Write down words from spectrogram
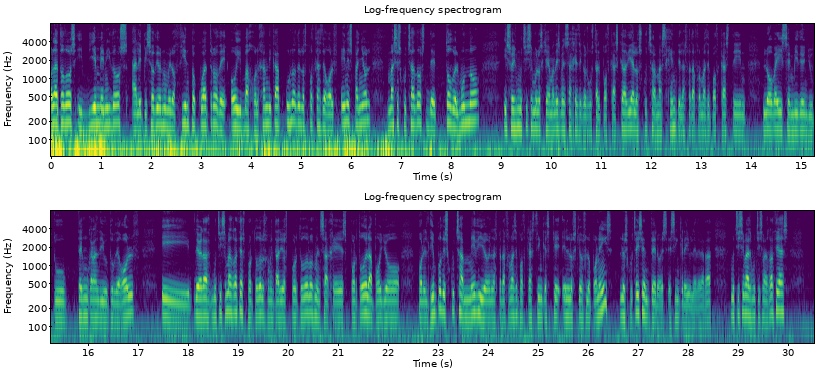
Hola a todos y bienvenidos al episodio número 104 de Hoy Bajo el Handicap, uno de los podcasts de golf en español más escuchados de todo el mundo. Y sois muchísimos los que me mandáis mensajes de que os gusta el podcast. Cada día lo escucha más gente en las plataformas de podcasting, lo veis en vídeo en YouTube. Tengo un canal de YouTube de golf y de verdad, muchísimas gracias por todos los comentarios, por todos los mensajes, por todo el apoyo, por el tiempo de escucha medio en las plataformas de podcasting, que es que en los que os lo ponéis, lo escucháis entero. Es, es increíble, de verdad. Muchísimas, muchísimas gracias.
